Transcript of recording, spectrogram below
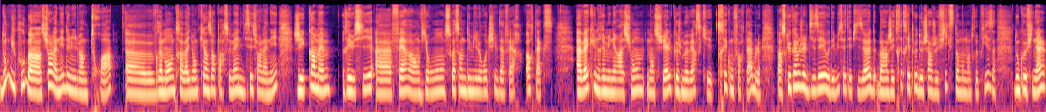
Donc, du coup, ben, sur l'année 2023, vraiment en travaillant 15 heures par semaine, lycée sur l'année, j'ai quand même réussi à faire environ 62 000 euros de chiffre d'affaires hors taxe, avec une rémunération mensuelle que je me verse qui est très confortable, parce que comme je le disais au début de cet épisode, ben, j'ai très très peu de charges fixes dans mon entreprise, donc au final,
